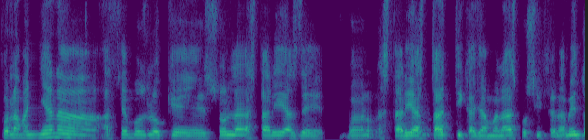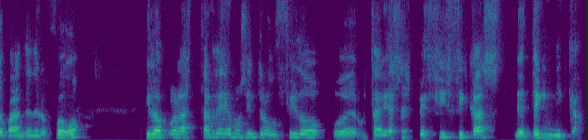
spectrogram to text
Por la mañana hacemos lo que son las tareas de, bueno, las tareas tácticas, llámalas, posicionamiento para entender el juego. Y luego por las tardes hemos introducido eh, tareas específicas de técnica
